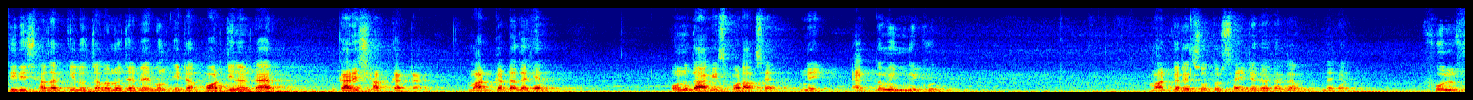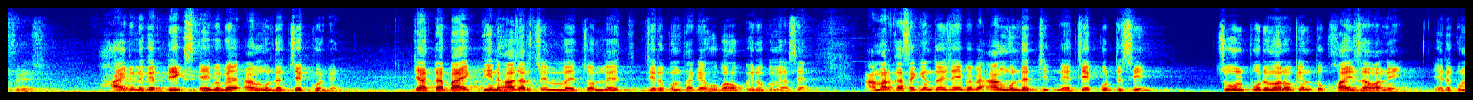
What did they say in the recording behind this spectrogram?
তিরিশ হাজার কিলো চালানো যাবে এবং এটা অরিজিনাল টায়ার, গাড়ির সাত কার টায়ার। মাঠকারটা দেখেন, কোনো দাগ স্পট আছে, নেই, একদমই নিখুঁত। মাঠগাড়ির চতুর সাইডে দাও, দেখেন। ফুল ফ্রেশ। হাইড্রোলিকের ডিস্ক এইভাবে আঙুল দিয়ে চেক করবেন। যে একটা বাইক তিন হাজার চললে চললে যেরকম থাকে হুবাহুব এরকমই আছে। আমার কাছে কিন্তু এই যে এইভাবে আঙুল দিয়ে চেক করতেছি চুল পরিমাণও কিন্তু ক্ষয় যাওয়া নেই। এরকম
